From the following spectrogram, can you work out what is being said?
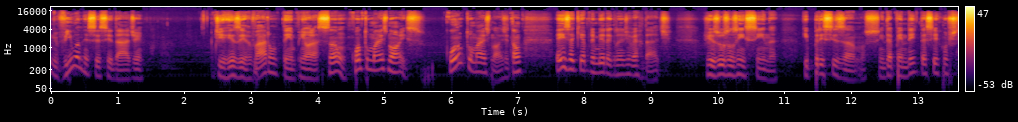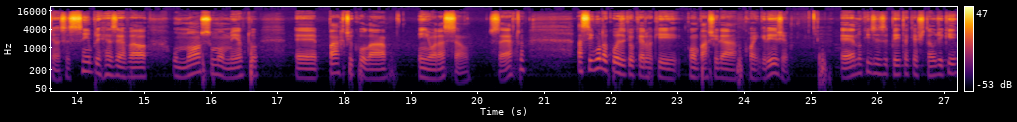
viu a necessidade de reservar um tempo em oração, quanto mais nós. Quanto mais nós. Então, eis aqui a primeira grande verdade. Jesus nos ensina que precisamos, independente das circunstâncias, sempre reservar o nosso momento é, particular em oração, certo? A segunda coisa que eu quero aqui compartilhar com a igreja é no que diz respeito à questão de que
